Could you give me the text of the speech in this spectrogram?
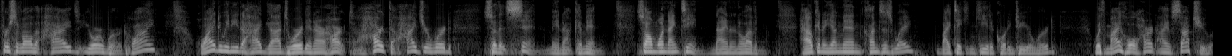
first of all, that hides your word. Why? Why do we need to hide God's word in our heart? A heart that hides your word so that sin may not come in. Psalm 119, 9 and 11. How can a young man cleanse his way? By taking heed according to your word. With my whole heart I have sought you,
